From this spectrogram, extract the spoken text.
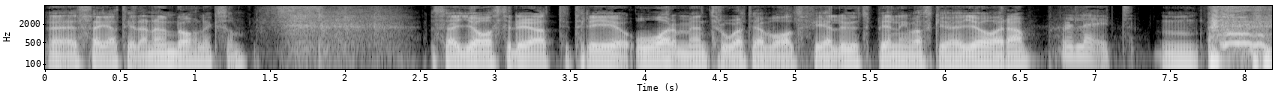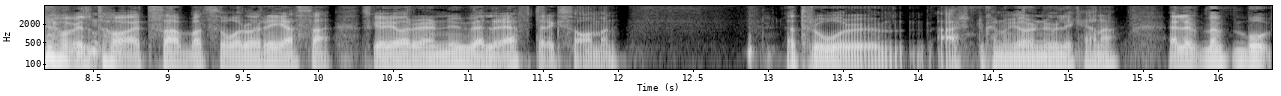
eh, säga till en en dag. Liksom. Så här, jag har studerat i tre år men tror att jag har valt fel utbildning. Vad ska jag göra? Relate. Mm. Jag vill ta ett sabbatsår och resa. Ska jag göra det nu eller efter examen? Jag tror, äh, du kan nog göra det nu lika gärna. Eller men, bo,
